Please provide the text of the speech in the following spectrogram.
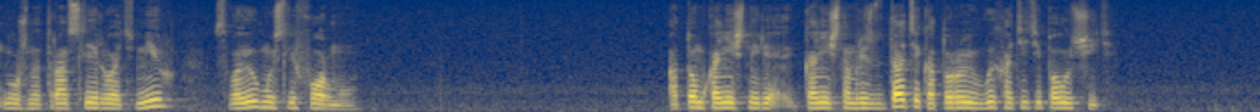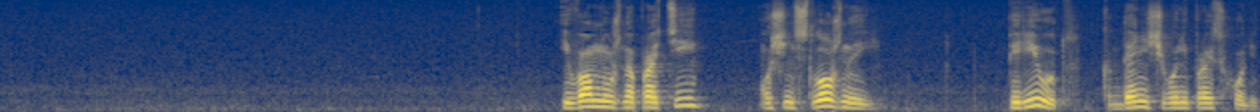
нужно транслировать в мир свою мыслеформу о том конечном результате, который вы хотите получить. И вам нужно пройти очень сложный период, когда ничего не происходит.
